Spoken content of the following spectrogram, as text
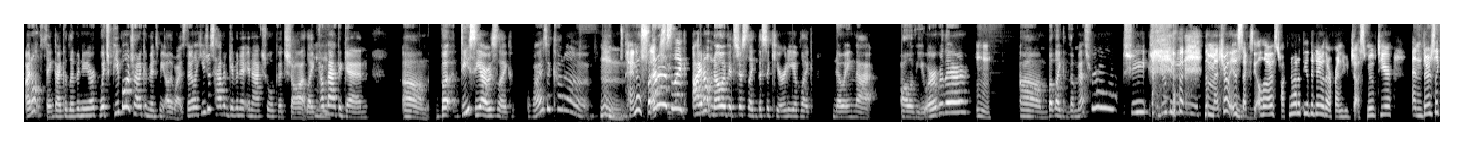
I don't think I could live in New York, which people are trying to convince me otherwise. They're like, you just haven't given it an actual good shot. Like, come Mhm. back again. Um, but DC, I was like, why is it kind of hmm. Kind of But then I was like, I don't know if it's just like the security of like knowing that all of you are over there. Mhm. Um, but like the Metro, she she do be The metro is sexy, although I was talking about it the other day with our friend who just moved here, and there's like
